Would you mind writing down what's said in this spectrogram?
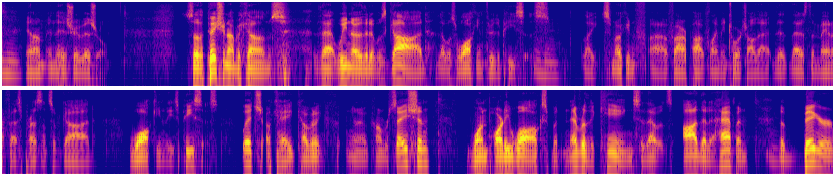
mm-hmm. um, in the history of Israel. So the picture now becomes that we know that it was God that was walking through the pieces, mm-hmm. like smoking uh, fire pot, flaming torch, all that. That that is the manifest presence of God walking these pieces. Which okay, covenant, you know, conversation. One party walks, but never the king. So that was odd that it happened. Mm-hmm. The bigger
